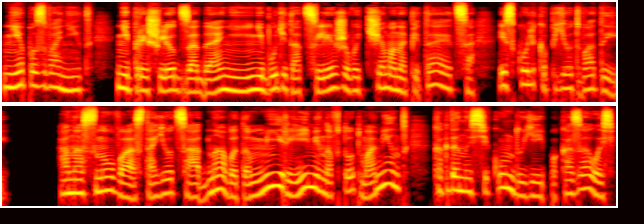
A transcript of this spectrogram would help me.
не позвонит, не пришлет задание и не будет отслеживать, чем она питается и сколько пьет воды. Она снова остается одна в этом мире именно в тот момент, когда на секунду ей показалось,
